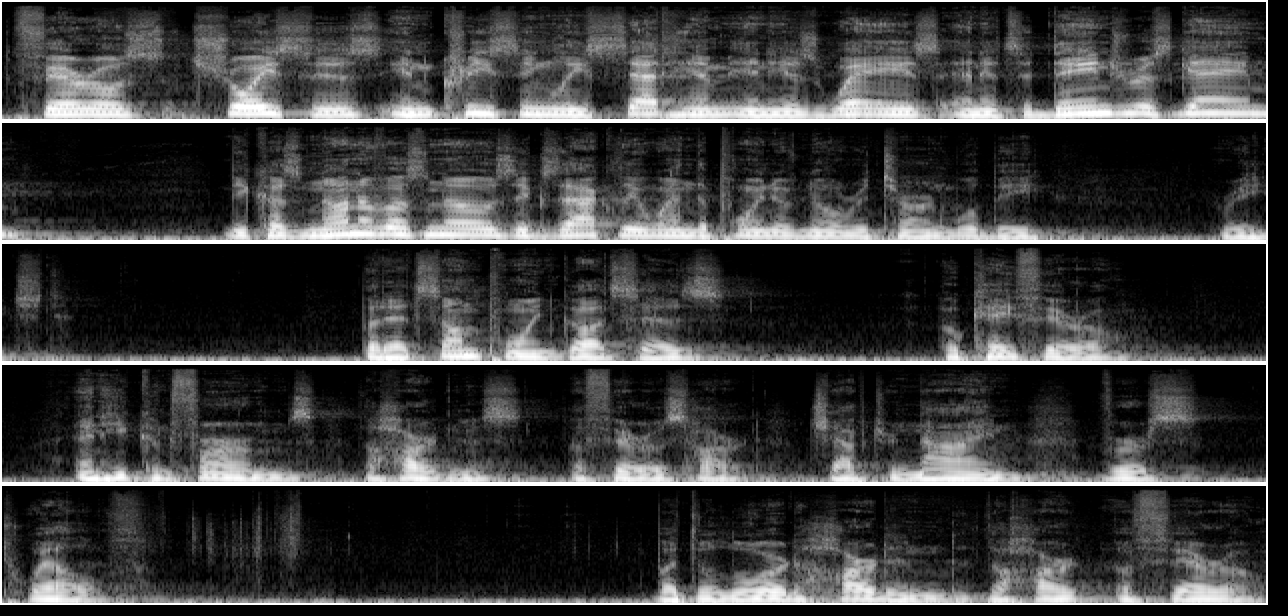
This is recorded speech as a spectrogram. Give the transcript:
Pharaoh's choices increasingly set him in his ways, and it's a dangerous game because none of us knows exactly when the point of no return will be reached. But at some point, God says, Okay, Pharaoh. And he confirms the hardness of Pharaoh's heart. Chapter 9, verse 12. But the Lord hardened the heart of Pharaoh,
